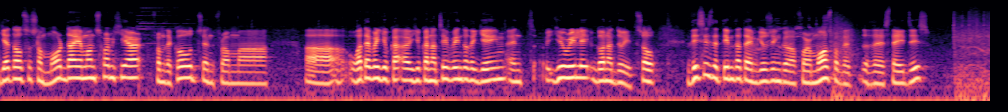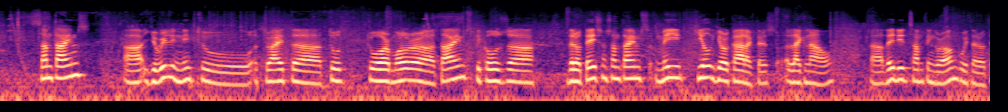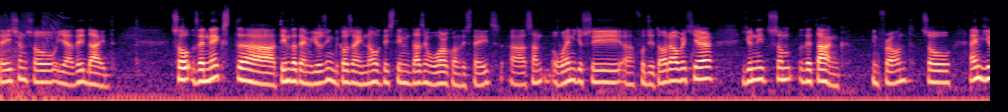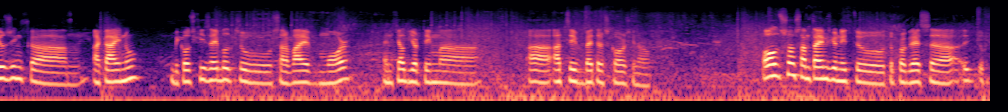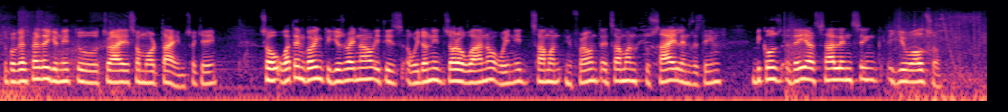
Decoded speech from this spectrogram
Get also some more diamonds from here from the codes and from uh, uh, whatever you, ca uh, you can achieve into the game and you really gonna do it. So this is the team that I'm using uh, for most of the, the stages. Sometimes uh, you really need to try it two, two or more times because the rotation sometimes may kill your characters like now. Uh, they did something wrong with the rotation so yeah they died so the next uh, team that I'm using because I know this team doesn't work on the stage uh, some when you see uh, Fujitora over here you need some the tank in front. So I'm using um, Akainu because he's able to survive more and help your team uh, uh, achieve better scores you know also sometimes you need to to progress uh, to progress further you need to try some more times okay? So what I'm going to use right now it is we don't need Zoro Wano we need someone in front and someone to silence the team because they are silencing you also.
